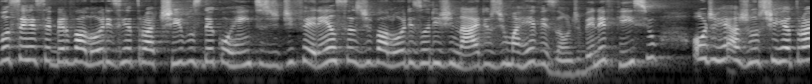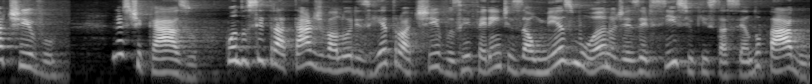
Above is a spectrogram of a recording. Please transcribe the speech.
você receber valores retroativos decorrentes de diferenças de valores originários de uma revisão de benefício ou de reajuste retroativo. Neste caso, quando se tratar de valores retroativos referentes ao mesmo ano de exercício que está sendo pago,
